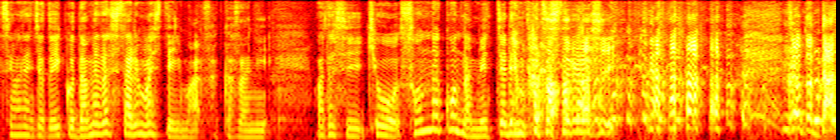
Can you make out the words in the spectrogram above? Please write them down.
すいませんちょっと一個ダメ出しされまして今作家さんに私今日そんなこんなめっちゃ連発してるらしい。ちょっとダサ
